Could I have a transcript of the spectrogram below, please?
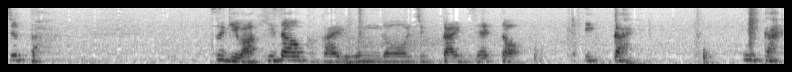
10と。次は膝を抱える運動を10回2セット。1回、2回、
